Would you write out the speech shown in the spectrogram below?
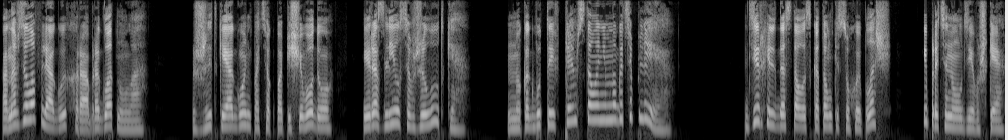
Она взяла флягу и храбро глотнула. Жидкий огонь потек по пищеводу и разлился в желудке, но как будто и впрямь стало немного теплее. Дирхель достал из котомки сухой плащ и протянул девушке.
